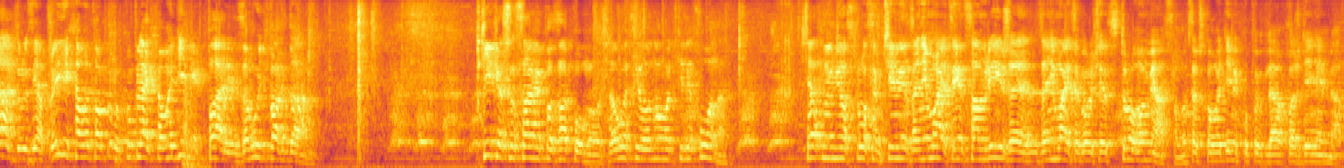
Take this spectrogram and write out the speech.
Так, друзья, приехали пок- куплять холодильник парень, зовут Богдан. Тільки що самі познайомилися. А ось його номер телефона. Зараз ми в нього спросимо, чим він займається. Він сам ріже, займається коротше, строго м'ясом. Оце ж холодильник купив для охлаждення м'яса.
